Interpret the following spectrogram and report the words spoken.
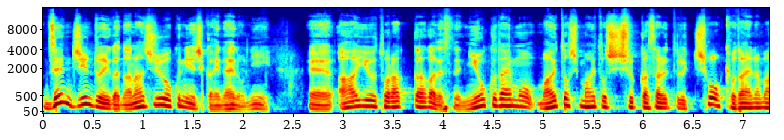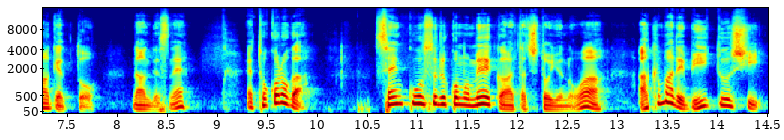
全人類が70億人しかいないのに、えー、ああいうトラッカーがですね、2億台も毎年毎年出荷されてる超巨大なマーケットなんですね。えところが、先行するこのメーカーたちというのは、あくまで B2C、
